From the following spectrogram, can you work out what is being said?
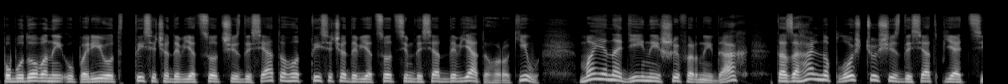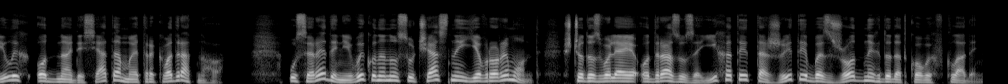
побудований у період 1960-1979 років, має надійний шиферний дах та загальну площу 65,1 метра квадратного. Усередині виконано сучасний євроремонт, що дозволяє одразу заїхати та жити без жодних додаткових вкладень.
